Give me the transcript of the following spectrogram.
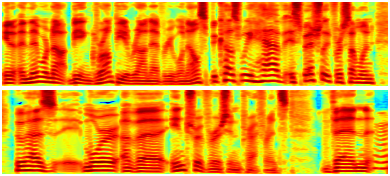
you know, and then we're not being grumpy around everyone else because we have, especially for someone who has more of a introversion preference, then mm-hmm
